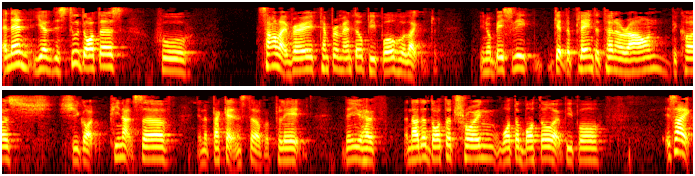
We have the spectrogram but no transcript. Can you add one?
and then you have these two daughters who sound like very temperamental people who like, you know, basically get the plane to turn around because she got peanut served in a packet instead of a plate. Then you have another daughter throwing water bottle at people. It's like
